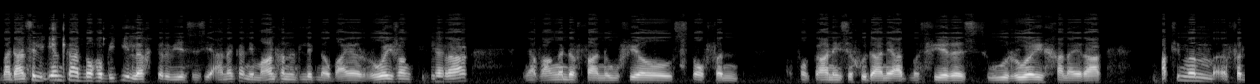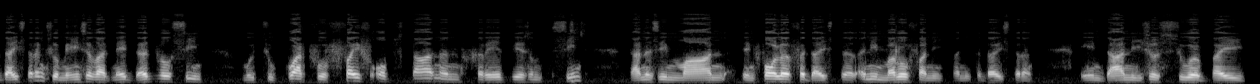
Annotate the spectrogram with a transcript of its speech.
Maar dan sal die een kant nog 'n bietjie ligter wees as die ander kant. Die maan gaan natuurlik nou baie rooi van kleur raak en afhangende van hoeveel stof en vulkaniese goed daar in die atmosfeer is, hoe rooi gaan hy raak. Maksimum uh, verduistering, so mense wat net dit wil sien, moet so kwart voor 5 opstaan en gereed wees om te sien dan is die maan ten volle verduister in die middel van die van die verduistering en dan hierso so by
